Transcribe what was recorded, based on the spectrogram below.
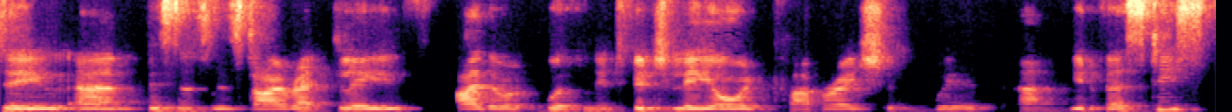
to um, businesses directly, either working individually or in collaboration with um, universities,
